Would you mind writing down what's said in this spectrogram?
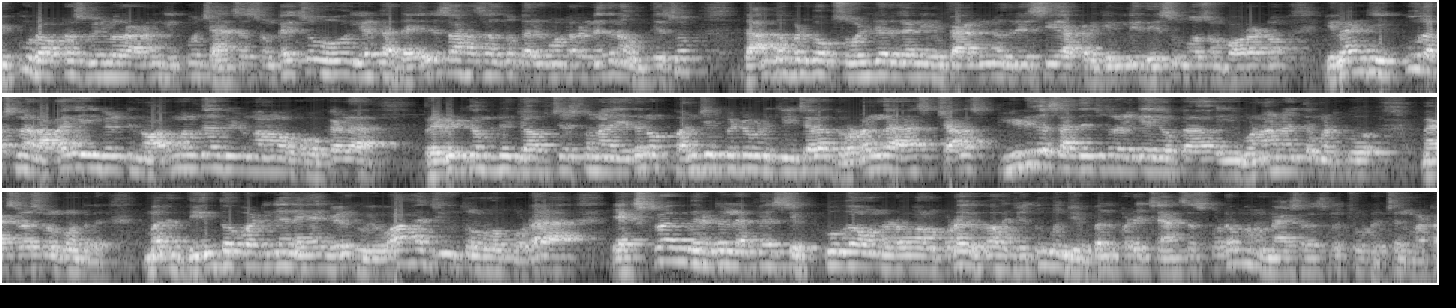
ఎక్కువ డాక్టర్స్ వీళ్ళు రావడానికి ఎక్కువ ఛాన్సెస్ ఉంటాయి. సో వీళ్ళకి ఆ ధైర్య సాహసాలతో కలిగి ఉంటారు అనేది నా ఉద్దేశం. దాంతోపాటు ఒక సోల్జర్ కానీ ఫ్యామిలీని వదిలేసి అక్కడికి వెళ్ళి దేశం కోసం పోరాడడం ఇలాంటి ఎక్కువ లక్షణాలు అలాగే వీళ్ళకి నార్మల్గా వీళ్ళు మనం ఒకవేళ ప్రైవేట్ కంపెనీ జాబ్ చేసుకున్న ఏదైనా పని చెప్పేటప్పటికి చాలా దృఢంగా చాలా స్పీడ్గా సాధించగలిగే ఒక ఈ గుణాన్ని అయితే మటుకు మ్యాచ్ వాళ్ళకి ఉంటుంది. మరి దీంతో పాటుగానే వీళ్ళకి వివాహ జీవితంలో కూడా ఎక్స్ట్రా మెరిటల్ అఫైర్స్ ఎక్కువగా ఉండడం వల్ల కూడా వివాహ జీవితం కొంచెం ఇబ్బంది పడే ఛాన్సెస్ కూడా మనం మేషరాశిలో చూడొచ్చు అనమాట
